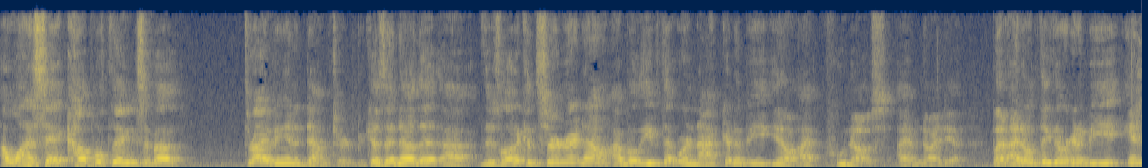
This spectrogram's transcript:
I want to say a couple things about thriving in a downturn because I know that uh, there's a lot of concern right now. I believe that we're not going to be, you know, I, who knows? I have no idea, but I don't think that we're going to be in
